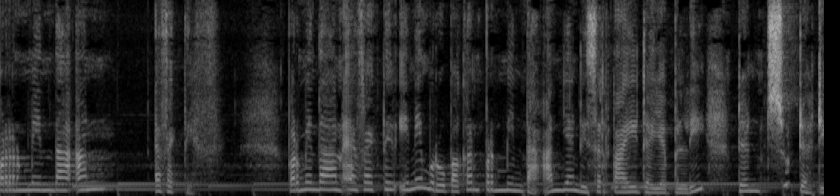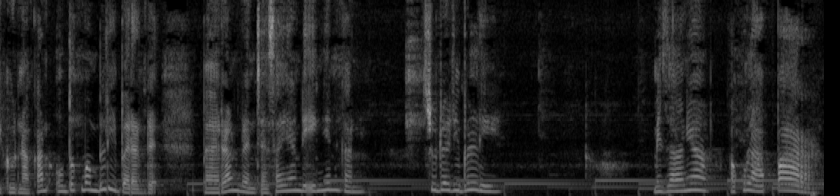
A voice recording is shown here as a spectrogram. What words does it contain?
permintaan efektif. Permintaan efektif ini merupakan permintaan yang disertai daya beli dan sudah digunakan untuk membeli barang, barang dan jasa yang diinginkan. Sudah dibeli. Misalnya, aku lapar.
